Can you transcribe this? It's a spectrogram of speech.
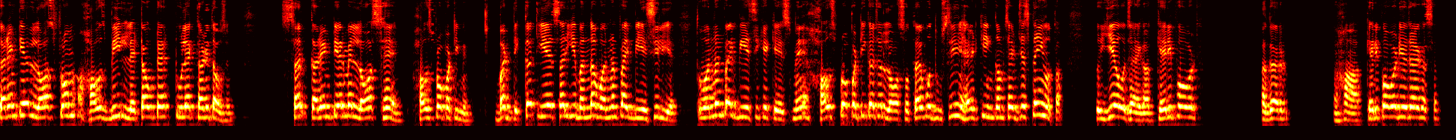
Current year loss from house be let out है two lakh thirty thousand sir current year में लॉस है हाउस प्रॉपर्टी में। बट दिक्कत ये है सर ये बंदा वन वन फाइव बीएससी लिए तो वन वन फाइव बीएससी के केस में हाउस प्रॉपर्टी का जो लॉस होता है, वो दूसरी हेड की इनकम से एडजस्ट नहीं होता। तो ये हो जाएगा कैरी फॉरवर्ड अगर हाँ कैरी फॉरवर्ड ही हो जाएगा सर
